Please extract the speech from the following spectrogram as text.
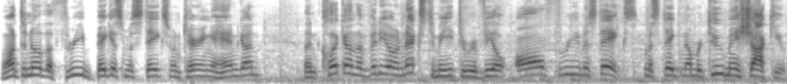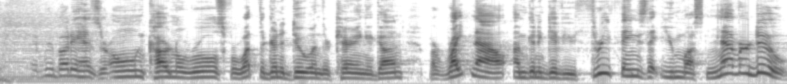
Want to know the three biggest mistakes when carrying a handgun? Then click on the video next to me to reveal all three mistakes. Mistake number two may shock you. Everybody has their own cardinal rules for what they're going to do when they're carrying a gun, but right now I'm going to give you three things that you must never do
